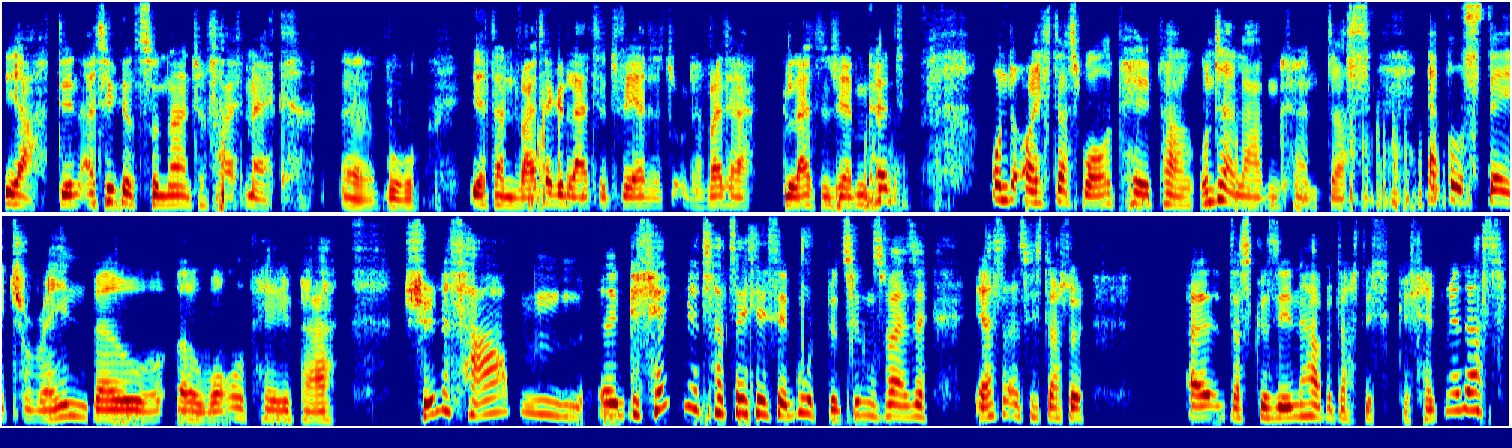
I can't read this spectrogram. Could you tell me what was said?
ja, den Artikel zu 9 to 5 Mac, äh, wo ihr dann weitergeleitet werdet oder weitergeleitet werden könnt und euch das Wallpaper runterladen könnt. Das Apple Stage Rainbow äh, Wallpaper. Schöne Farben, äh, gefällt mir tatsächlich sehr gut, beziehungsweise erst als ich dachte, äh, das gesehen habe, dachte ich, gefällt mir das?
